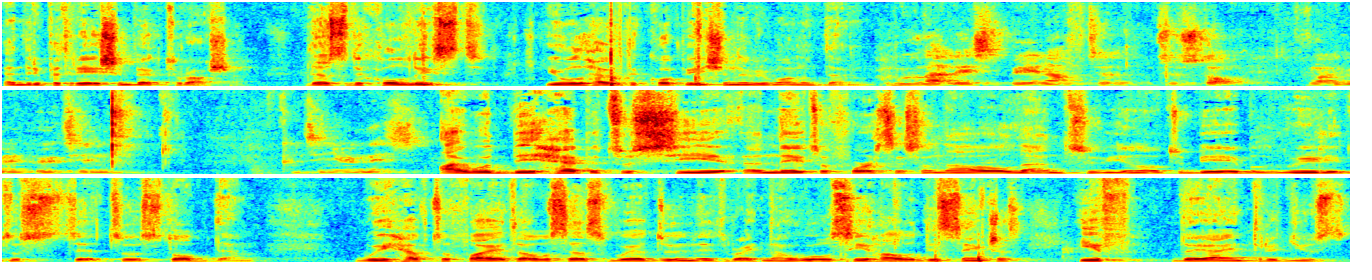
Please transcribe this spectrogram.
and repatriation back to Russia. That's the whole list. You will have the copy each and every one of them. Will that list be enough to, to stop Vladimir Putin continuing this? I would be happy to see uh, NATO forces on our land to, you know, to be able really to, st- to stop them. We have to fight ourselves. We are doing it right now. We will see how these sanctions, if they are introduced,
